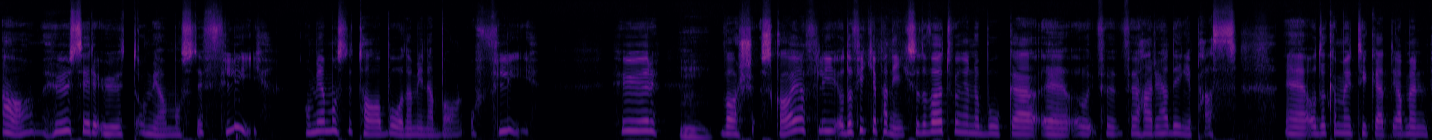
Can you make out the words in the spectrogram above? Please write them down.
ja hur ser det ut om jag måste fly? Om jag måste ta båda mina barn och fly? Hur, Mm. vars ska jag fly? Och då fick jag panik, så då var jag tvungen att boka, eh, för Harry hade inget pass. Eh, och då kan man ju tycka att, ja men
